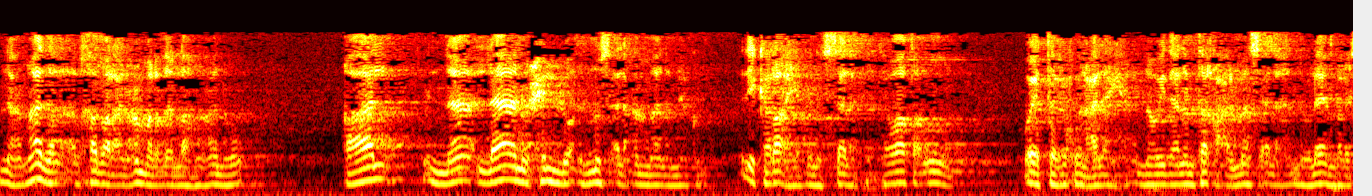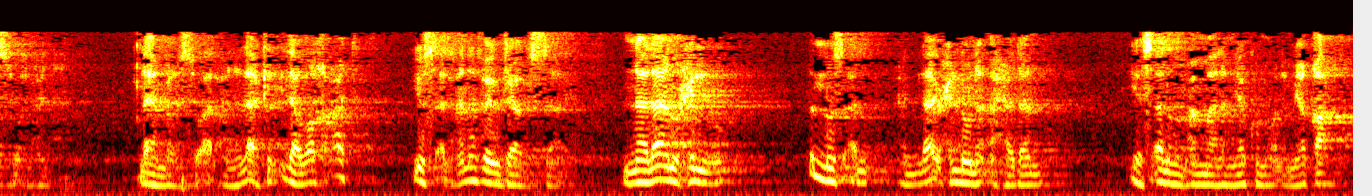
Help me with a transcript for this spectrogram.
نعم هذا الخبر عن عمر رضي الله عنه قال إنا لا نحل أن نسأل عما لم يكن. هذه كراهية من السلف يتواطؤون ويتفقون عليها أنه إذا لم تقع المسألة أنه لا ينبغي السؤال عنها. لا ينبغي السؤال عنها لكن إذا وقعت يسأل عنها فيجاب السائل. إنا لا نحل أن نسأل يعني لا يحلون أحدا يسألهم عما لم يكن ولم يقع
